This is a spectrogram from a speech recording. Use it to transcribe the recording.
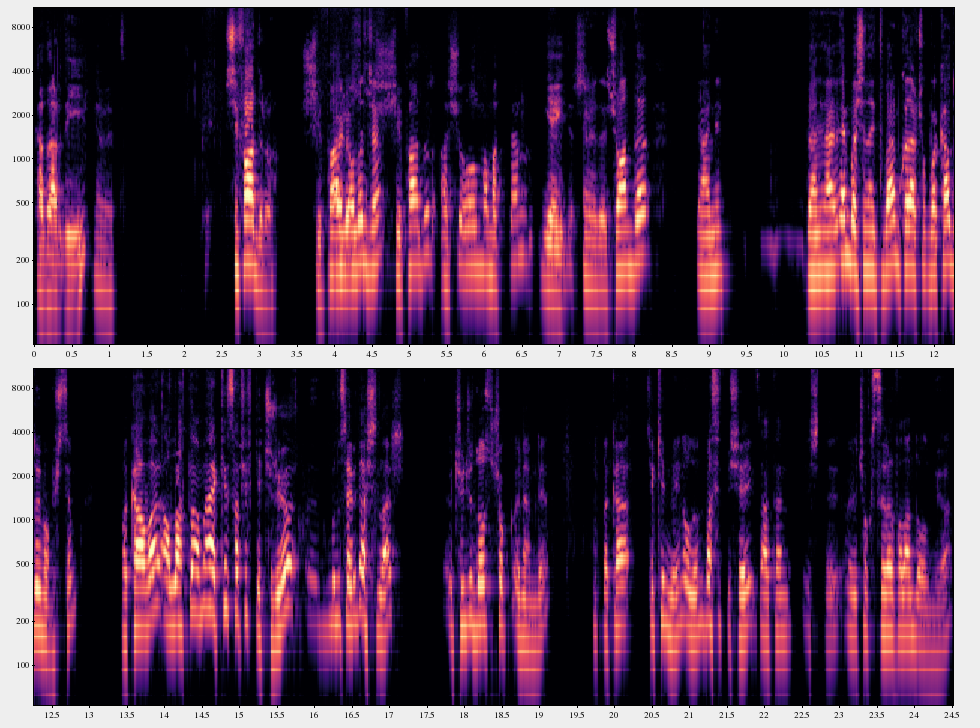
kadar değil. Evet. Şifadır o. Şifadır, Öyle olunca- şifadır aşı olmamaktan yeğdir. Evet, evet. Şu anda yani ben yani en başından itibaren bu kadar çok vaka duymamıştım. Vaka var Allah'tan ama herkes hafif geçiriyor. Bunun sebebi de aşılar. Üçüncü doz çok önemli. Mutlaka çekinmeyin olun. Basit bir şey. Zaten işte öyle çok sıra falan da olmuyor.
